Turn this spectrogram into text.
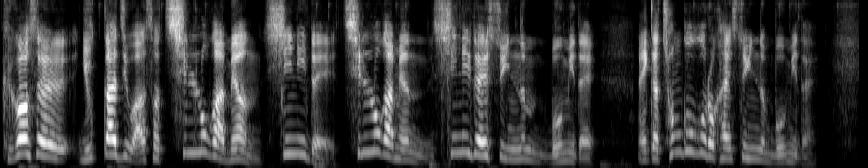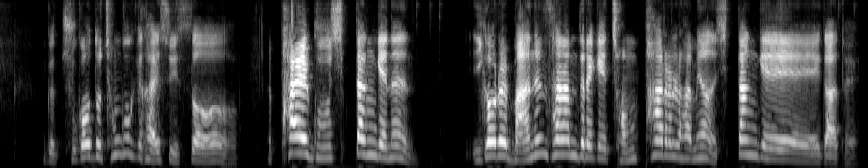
그것을 6까지 와서 7로 가면 신이 돼. 7로 가면 신이 될 수 있는 몸이 돼. 그러니까 천국으로 갈 수 있는 몸이 돼. 그러니까 죽어도 천국에 갈 수 있어. 8, 9, 10단계는 이거를 많은 사람들에게 전파를 하면 10단계가 돼.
